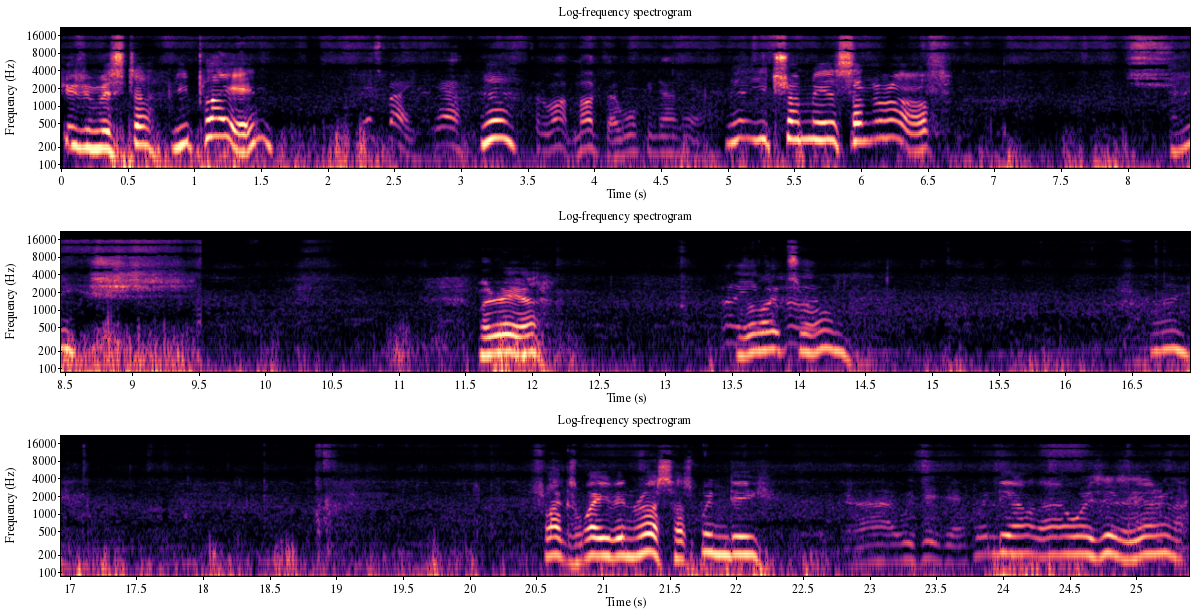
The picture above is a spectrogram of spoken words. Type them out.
Excuse me, mister. Are you playing? Yes, mate. Yeah. Yeah. Got a right mud though, walking down here. Yeah, you trim me as centre half. Hey, shh. We're. The lights are on. Hey. Flags waving, Russ. That's windy. Uh, we did, yeah. Windy out there, always is here, isn't it?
